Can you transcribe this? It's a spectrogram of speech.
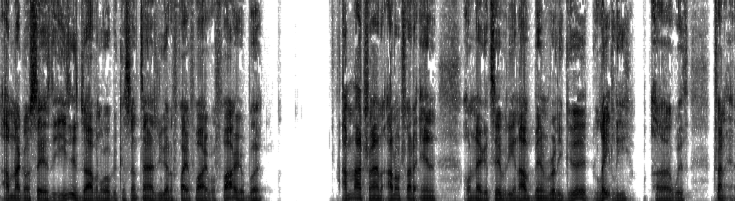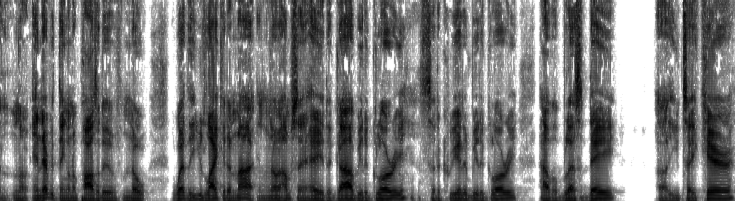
I'm not going to say it's the easiest job in the world because sometimes you got to fight fire with fire, but I'm not trying to, I don't try to end on negativity. And I've been really good lately, uh, with trying to, you know, end everything on a positive note, whether you like it or not. You know, I'm saying, Hey, to God be the glory, to the creator be the glory. Have a blessed day. Uh, you take care.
